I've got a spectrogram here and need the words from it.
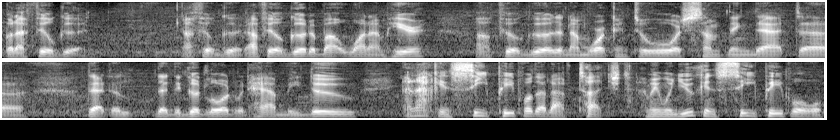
but I feel good. I feel good. I feel good about what I'm here. I feel good that I'm working towards something that uh, that the, that the good Lord would have me do, and I can see people that I've touched. I mean, when you can see people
